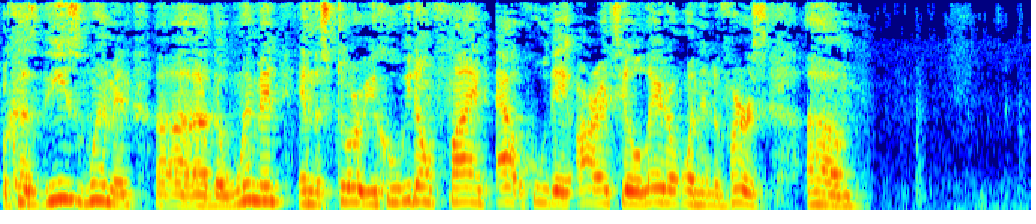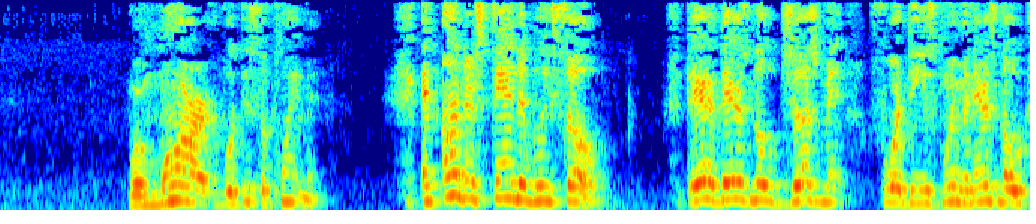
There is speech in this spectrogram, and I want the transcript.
Because these women, uh, uh, the women in the story who we don't find out who they are until later on in the verse, um, were marred with disappointment. And understandably so. There, there's no judgment for these women. There's no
